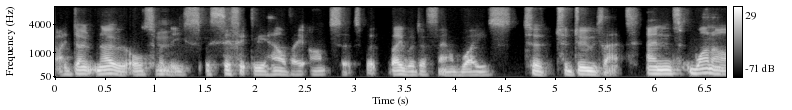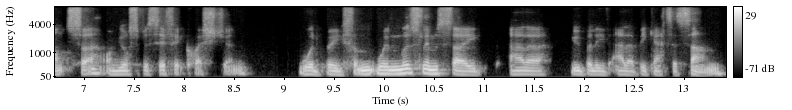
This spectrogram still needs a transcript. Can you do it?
I don't know ultimately mm. specifically how they answered, but they would have found ways to, to do that. And one answer on your specific question would be from when Muslims say Allah, you believe Allah begat a son,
